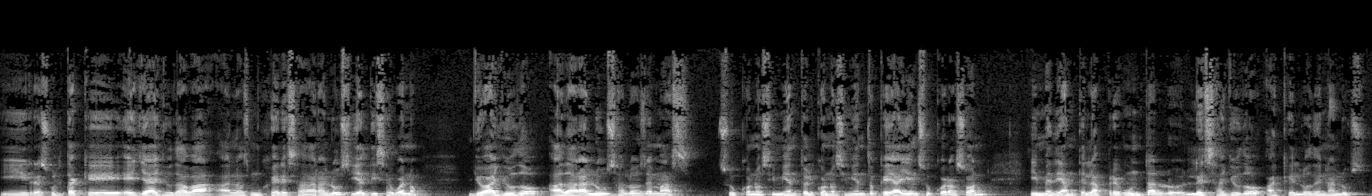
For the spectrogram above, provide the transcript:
y resulta que ella ayudaba a las mujeres a dar a luz y él dice, bueno, yo ayudo a dar a luz a los demás su conocimiento, el conocimiento que hay en su corazón y mediante la pregunta les ayudo a que lo den a luz.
